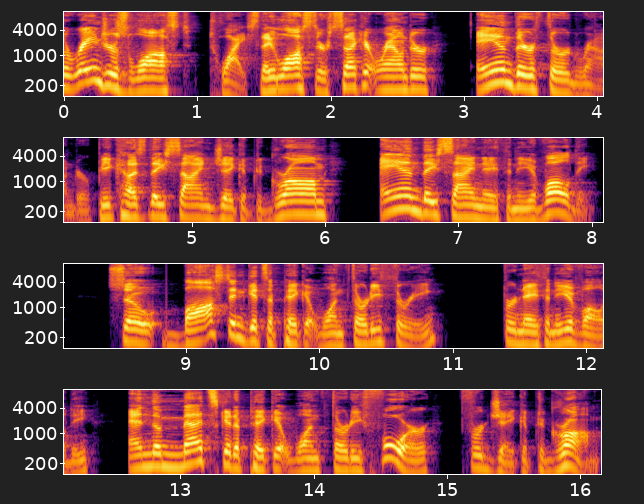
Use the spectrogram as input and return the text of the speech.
The Rangers lost twice. They lost their second rounder and their third rounder because they signed Jacob DeGrom and they signed Nathan Eovaldi. So Boston gets a pick at 133 for Nathan Eovaldi, and the Mets get a pick at 134 for Jacob DeGrom.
